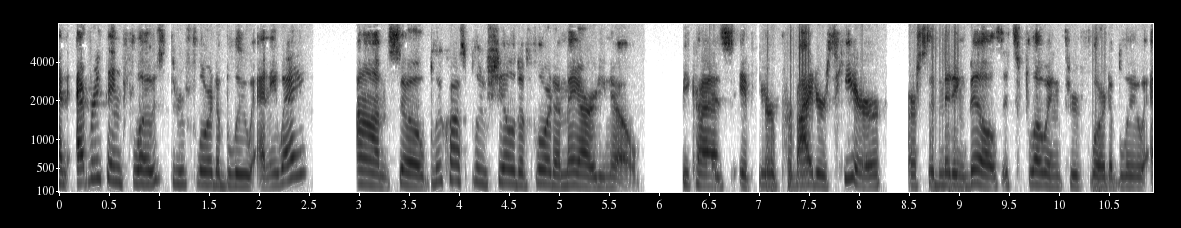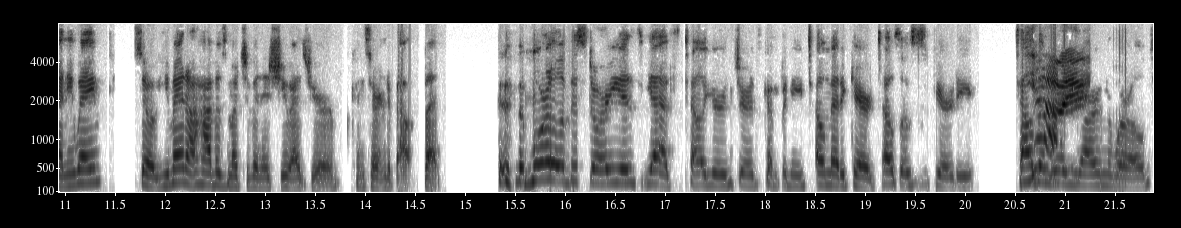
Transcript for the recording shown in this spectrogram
and everything flows through Florida Blue anyway. Um, so Blue Cross Blue Shield of Florida may already know because if your providers here are submitting bills, it's flowing through Florida Blue anyway. So you may not have as much of an issue as you're concerned about. But the moral of the story is yes, tell your insurance company, tell Medicare, tell Social Security, tell yeah, them where you are in the world.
